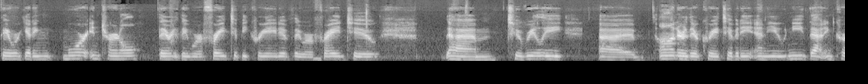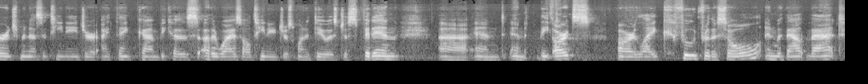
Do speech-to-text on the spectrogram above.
they were getting more internal they they were afraid to be creative. They were afraid to um, to really uh, honor their creativity, and you need that encouragement as a teenager. I think um, because otherwise, all teenagers want to do is just fit in, uh, and and the arts are like food for the soul, and without that,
